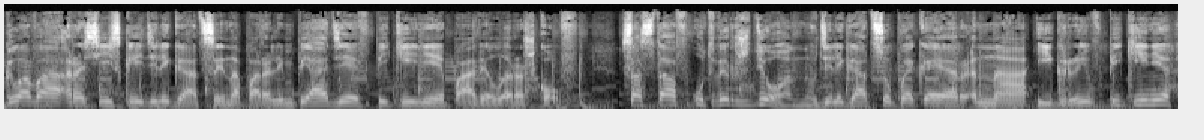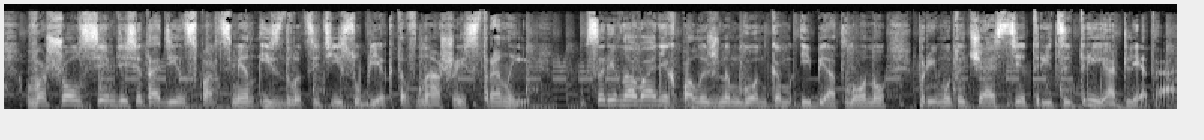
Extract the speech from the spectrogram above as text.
глава российской делегации на Паралимпиаде в Пекине Павел Рожков. Состав утвержден. В делегацию ПКР на игры в Пекине вошел 71 спортсмен из 20 субъектов нашей страны. В соревнованиях по лыжным гонкам и биатлону примут участие 33 атлета.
